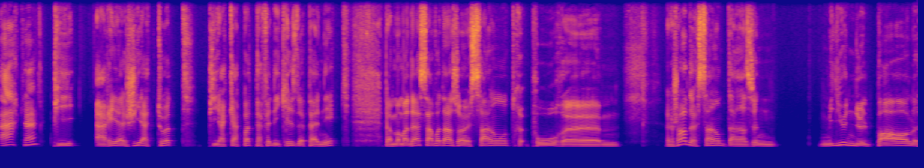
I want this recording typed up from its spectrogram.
Arc, hein? Puis elle réagit à tout, puis elle capote, puis elle fait des crises de panique. Puis à un moment donné, ça va dans un centre pour. euh, un genre de centre dans un milieu de nulle part, là,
